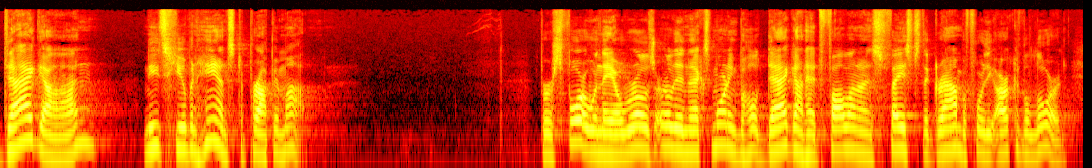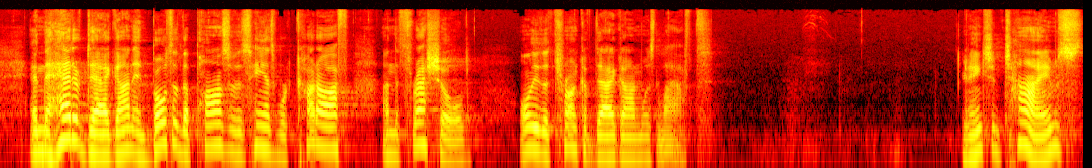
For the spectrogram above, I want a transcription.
Dagon needs human hands to prop him up. Verse 4 When they arose early the next morning, behold, Dagon had fallen on his face to the ground before the ark of the Lord. And the head of Dagon and both of the palms of his hands were cut off on the threshold. Only the trunk of Dagon was left. In ancient times,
